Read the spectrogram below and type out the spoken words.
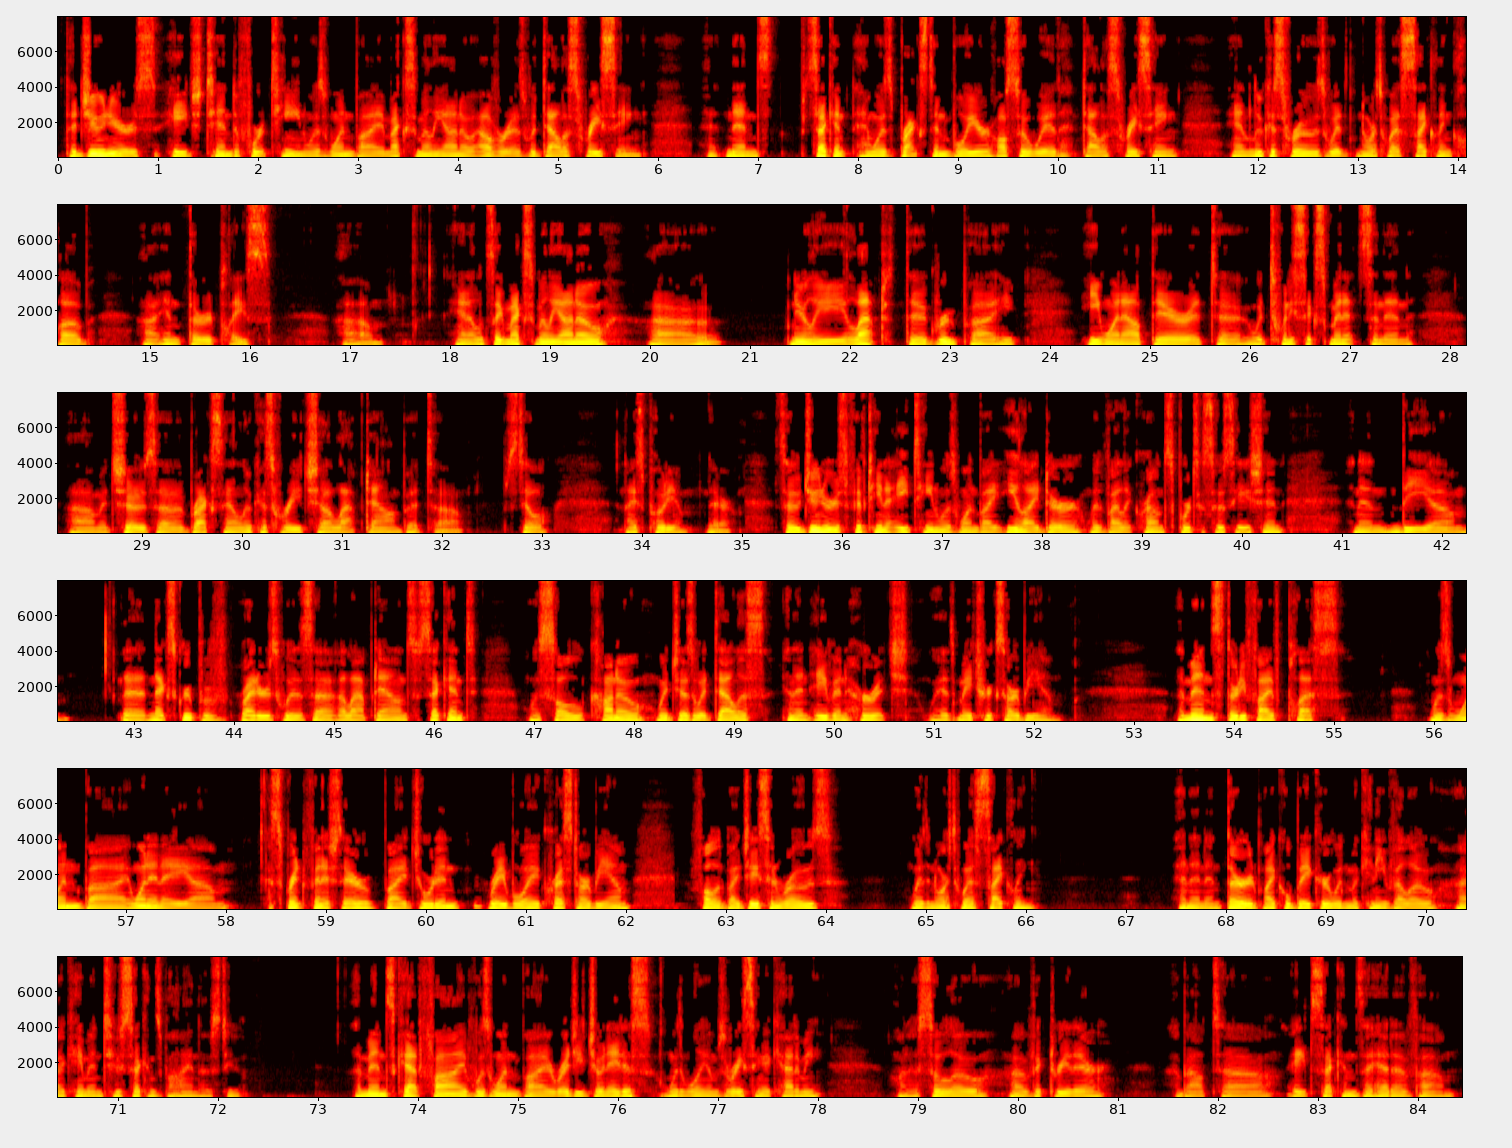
The juniors, aged 10 to 14, was won by Maximiliano Alvarez with Dallas Racing. And then second was Braxton Boyer, also with Dallas Racing. And Lucas Rose with Northwest Cycling Club uh, in third place. Um, and it looks like Maximiliano uh, nearly lapped the group. Uh, he he went out there at uh, with 26 minutes, and then um, it shows uh, Braxton and Lucas were each uh, lap down, but uh, still nice podium there. So juniors 15 to 18 was won by Eli Durr with Violet Crown Sports Association, and then the um, the next group of riders was uh, a lap down. So second was Saul Cano with Jesuit Dallas, and then Avon Hurich with Matrix RBM. The men's 35 plus was won by won in a um, sprint finish there by Jordan Rayboy, Crest RBM, followed by Jason Rose with Northwest Cycling. And then in third, Michael Baker with McKinney Velo uh, came in two seconds behind those two. The men's Cat 5 was won by Reggie Jonatas with Williams Racing Academy on a solo uh, victory there, about uh, eight seconds ahead of um,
